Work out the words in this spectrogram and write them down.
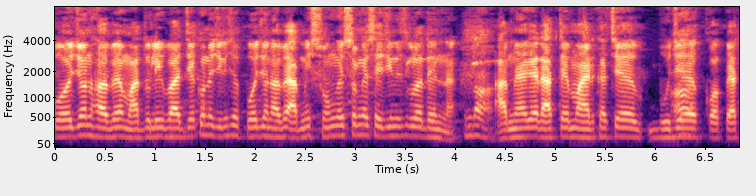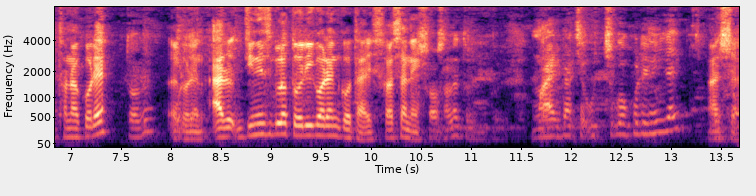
প্রয়োজন হবে মাদুলি বা যে কোনো জিনিসের প্রয়োজন হবে আপনি সঙ্গে সঙ্গে সেই জিনিসগুলো দেন না। আপনি আগে রাতে মায়ের কাছে বুঝে প্রার্থনা করে করেন। আর জিনিসগুলো তৈরি করেন কোথায়? শ্মশানে? শ্মশানে তৈরি মায়ের কাছে উচ্চক করে নিয়ে যাই আচ্ছা।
